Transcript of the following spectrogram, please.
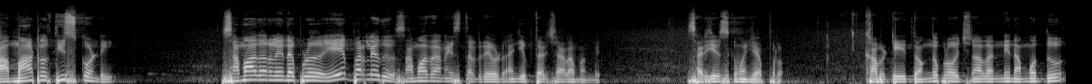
ఆ మాటలు తీసుకోండి. సమాధానం లేనప్పుడు ఏం పర్లేదు సమాధానం ఇస్తాడు దేవుడు అని చెప్తారు చాలామంది. సరి చేసుకోమని చెప్పరు. కాబట్టి దొంగ ప్రవచనాలన్నీ నమ్మొద్దు.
